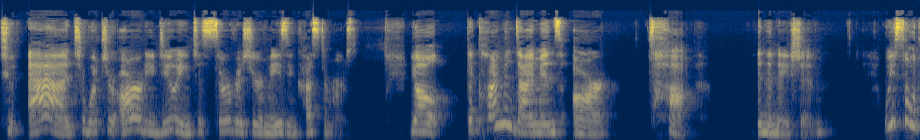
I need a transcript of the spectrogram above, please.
to add to what you're already doing to service your amazing customers. Y'all, the Climb and Diamonds are top in the nation. We sold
